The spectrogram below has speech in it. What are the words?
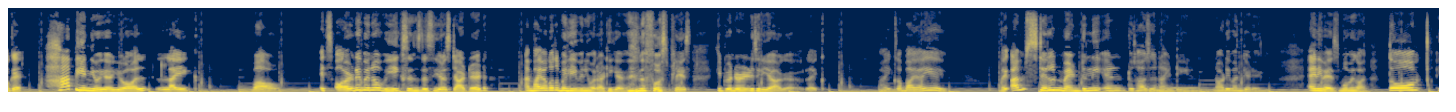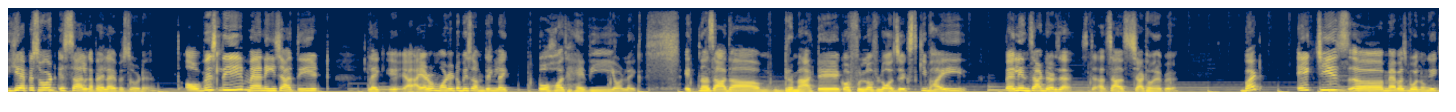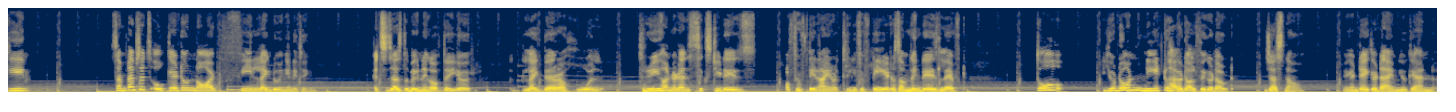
Okay, happy new year, you all. Like, wow, it's already been a week since this year started. And भाई मेरे को तो believe ही नहीं हो रहा ठीक है? इन द फ़र्स्ट प्लेस कि ट्वेंटी ट्वेंटी थ्री आ गया। लाइक भाई कब आया ये? Like I am still mentally in two thousand nineteen not even kidding anyways moving on तो ये एपिसोड इस साल का पहला एपिसोड है। तो ऑब्वियसली मैं नहीं चाहती it like I don't want it to be something like बहुत हैवी और लाइक इतना ज़्यादा ड्रामेटिक और फुल ऑफ़ लॉजिक्स कि भाई, पहले इंसान डर जाए साल स्टार्ट होने पे। बट एक चीज़ मैं बस बोलूँगी कि sometimes it's okay to not feel like doing anything it's just the beginning of the year like there are whole 360 days or 59 or 358 or something days left so you don't need to have it all figured out just now. You can take your time. You can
